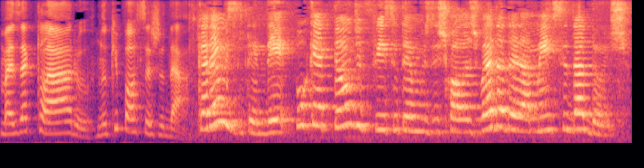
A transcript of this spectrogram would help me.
Mas é claro, no que posso ajudar? Queremos entender por que é tão difícil termos escolas verdadeiramente cidadãs.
